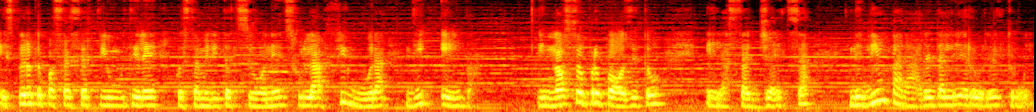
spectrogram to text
e spero che possa esserti utile questa meditazione sulla figura di Eva. Il nostro proposito è la saggezza nell'imparare dagli errori altrui.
